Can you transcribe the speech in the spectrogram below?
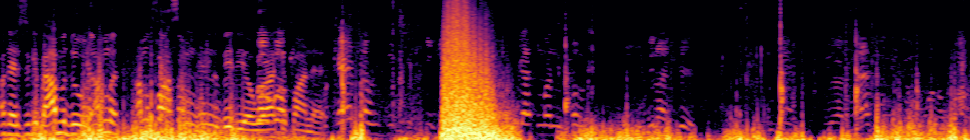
Okay, so get back. I'm gonna do. I'm gonna, I'm gonna find something in the video where I can find that. But Cat told you, he, he got somebody to post. You be like this. And then you got that's when you go one on one.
